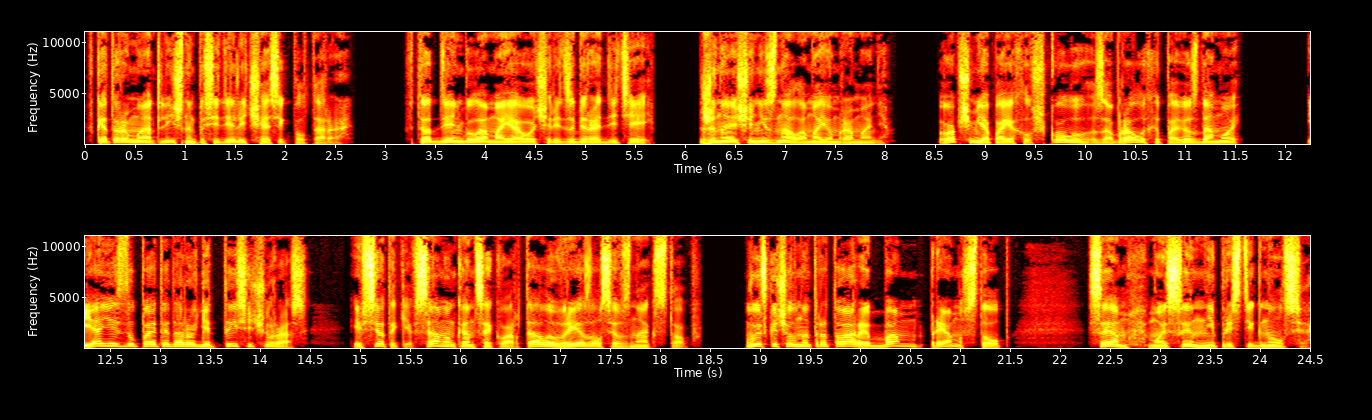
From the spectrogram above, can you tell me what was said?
в котором мы отлично посидели часик-полтора. В тот день была моя очередь забирать детей. Жена еще не знала о моем романе. В общем, я поехал в школу, забрал их и повез домой. Я ездил по этой дороге тысячу раз. И все таки в самом конце квартала врезался в знак «Стоп». Выскочил на тротуар и бам, прямо в столб. Сэм, мой сын, не пристегнулся.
